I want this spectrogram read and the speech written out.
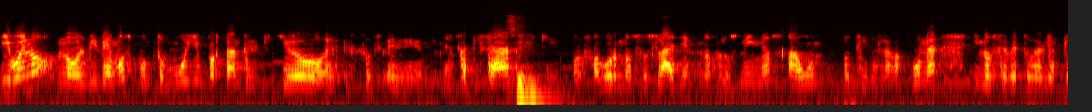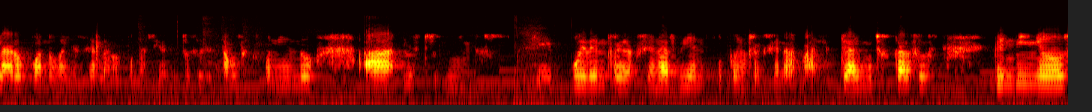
Y bueno, no olvidemos, punto muy importante que quiero eh, eh, enfatizar, que por favor no soslayen, ¿no? los niños aún no tienen la vacuna y no se ve todavía claro cuándo vaya a ser la vacunación. Entonces estamos exponiendo a nuestros niños que pueden reaccionar bien o pueden reaccionar mal. Ya hay muchos casos de niños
